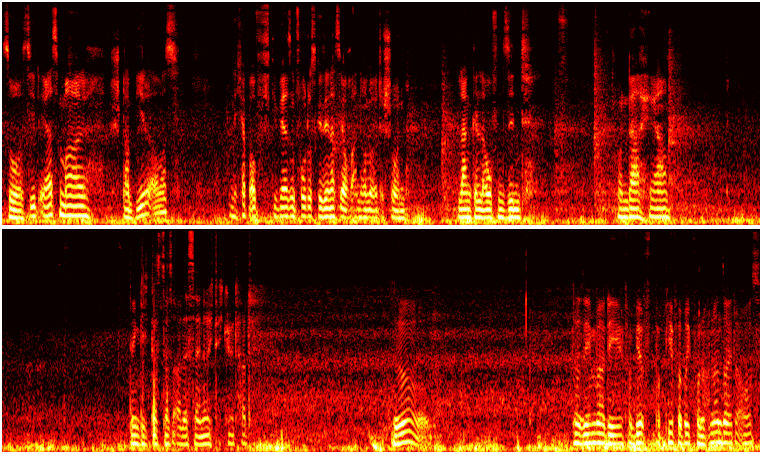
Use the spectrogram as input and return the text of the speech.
So, sieht erstmal stabil aus. Und ich habe auf diversen Fotos gesehen, dass ja auch andere Leute schon lang gelaufen sind. Von daher denke ich, dass das alles seine Richtigkeit hat. So. Da sehen wir die Papierfabrik von der anderen Seite aus.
